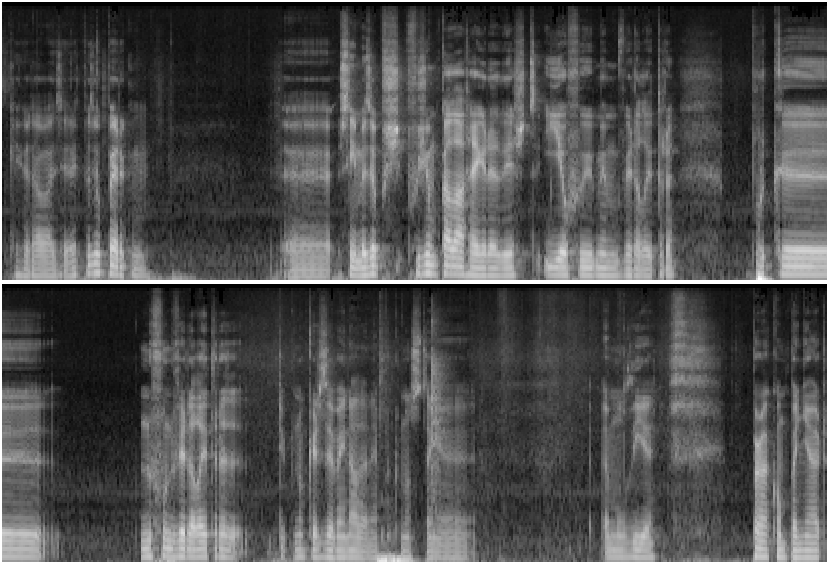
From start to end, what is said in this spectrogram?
o que é que eu estava a dizer? É depois eu perco-me. Uh, sim, mas eu fugi um bocado à regra deste e eu fui mesmo ver a letra. Porque. No fundo, ver a letra tipo, não quer dizer bem nada, né? Porque não se tem a, a melodia para acompanhar.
